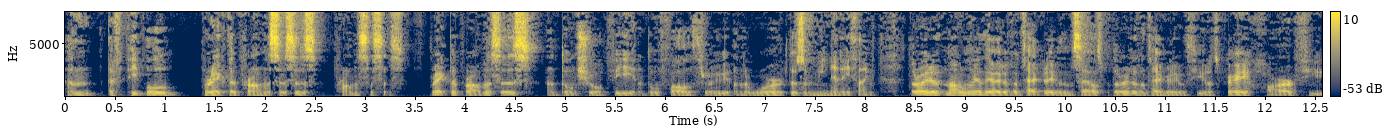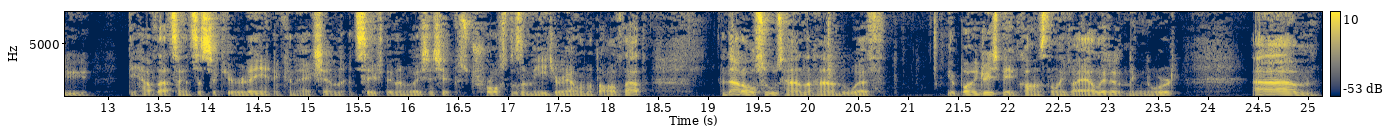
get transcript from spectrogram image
And if people break their promises, promises, break their promises and don't show up for you and don't follow through and their word doesn't mean anything. They're out of not only are they out of integrity with themselves, but they're out of integrity with you. And it's very hard for you to have that sense of security and connection and safety in a relationship because trust is a major element of that. And that also goes hand in hand with your boundaries being constantly violated and ignored. Um,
